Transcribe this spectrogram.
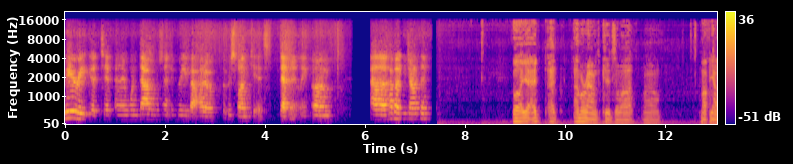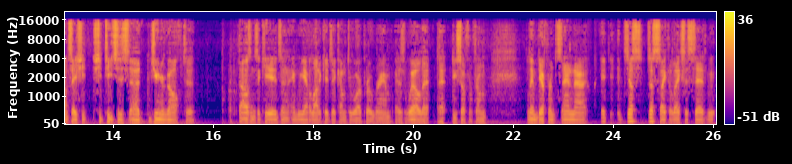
very good tip, and I 1000% agree about how to respond to kids. Definitely. Um, uh, how about you, Jonathan? Well, yeah, I, I, am around kids a lot. Um, my fiance, she she teaches uh, junior golf to thousands of kids, and, and we have a lot of kids that come through our program as well that, that do suffer from limb difference. And uh, it, it just just like Alexis said, with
